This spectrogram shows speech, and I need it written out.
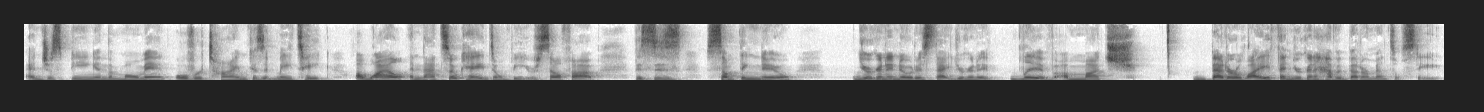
and just being in the moment over time, because it may take a while and that's okay, don't beat yourself up. This is something new. You're going to notice that you're going to live a much better life and you're going to have a better mental state.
